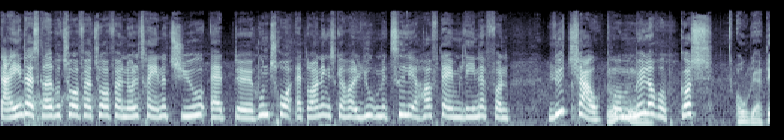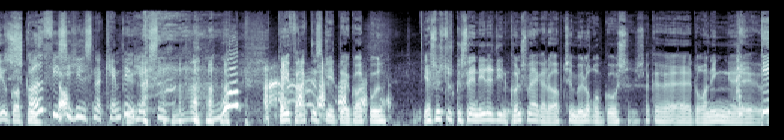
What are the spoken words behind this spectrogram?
der er en, der har skrevet på 42 42 03 21, at øh, hun tror, at dronningen skal holde jul med tidligere hofdame Lena von Lytschau på mm. Møllerup Gods. Oh ja, det er jo godt bud. Skodfissehilsen og campingheksen. Whoop! Det er faktisk et uh, godt bud. Jeg synes, du skal sende et af dine kunstværker derop til Møllerup Gods. Så kan uh, dronningen... Uh, Ej, det,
